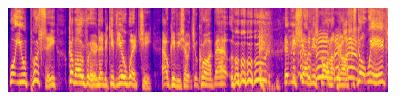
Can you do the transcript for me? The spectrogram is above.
What, you a pussy? Come over here and let me give you a wedgie. I'll give you something to cry about. let me shove this bottle up your ass. It's not weird.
